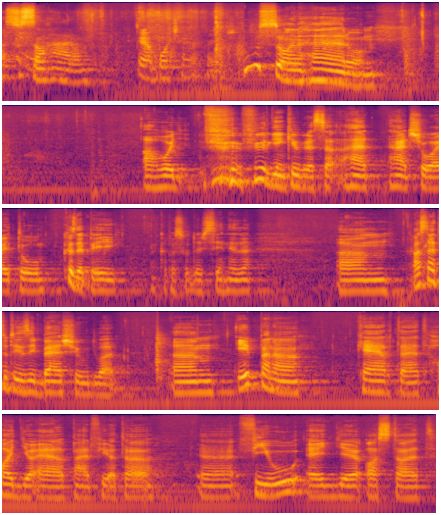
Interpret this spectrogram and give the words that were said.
Az 23. Ja, bocsánat, nagyon sok. 23. Ahogy fü- fürgén kiugrasz a hát, hátsó ajtó közepéig, megkapaszod és szétnézve. Um, azt látod, hogy ez egy belső udvar. Um, éppen a kertet hagyja el pár fiatal fiú egy uh, asztalt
